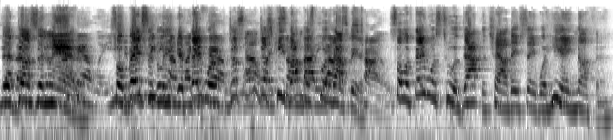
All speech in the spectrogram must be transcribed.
Yeah, that's doesn't matter. So basically, if like they were family, just just like keep, I'm just put it out there. Child. So if they was to adopt a child, they say, well, he ain't nothing.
